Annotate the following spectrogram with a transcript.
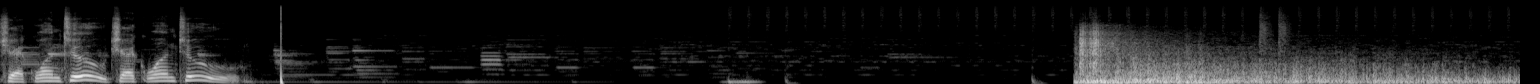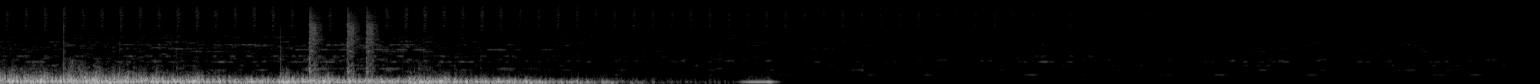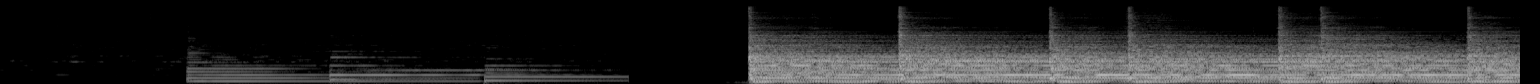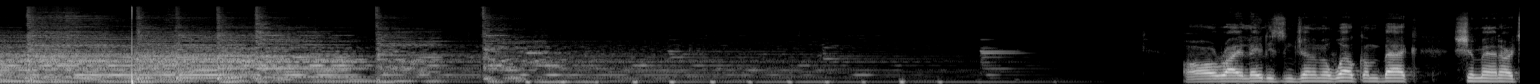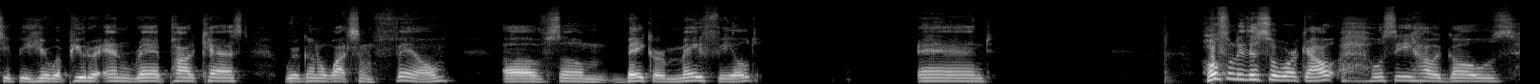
Check one, two. Check one, two. Ladies and gentlemen, welcome back. Shaman RTP here with Pewter and Red podcast. We're gonna watch some film of some Baker Mayfield, and hopefully this will work out. We'll see how it goes.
